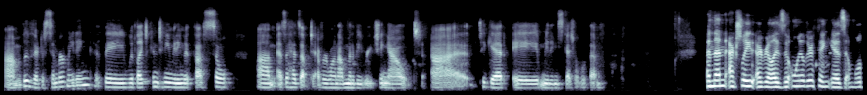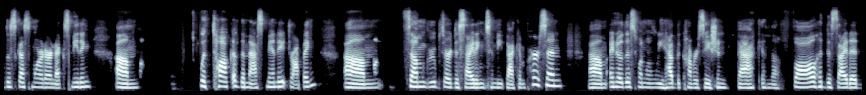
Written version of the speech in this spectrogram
um, I believe their December meeting, that they would like to continue meeting with us. So um, as a heads up to everyone, I'm going to be reaching out uh, to get a meeting scheduled with them. And then actually, I realized the only other thing is, and we'll discuss more at our next meeting, um, with talk of the mask mandate dropping. Um, some groups are deciding to meet back in person. Um, I know this one, when we had the conversation back in the fall, had decided,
